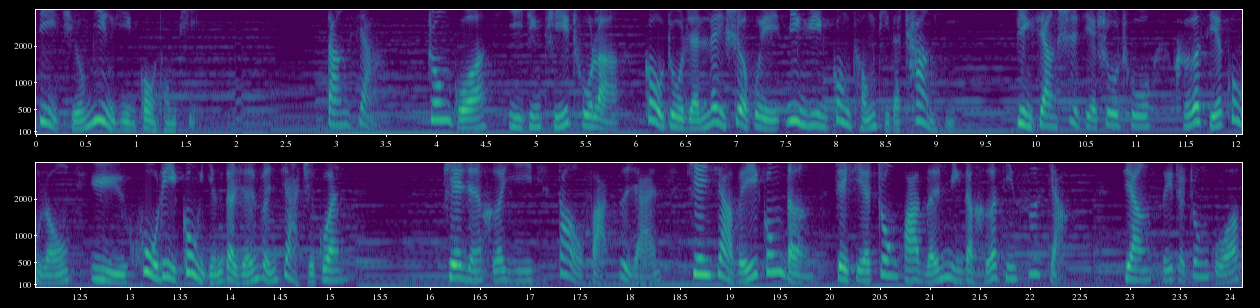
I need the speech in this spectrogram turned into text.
地球命运共同体。当下，中国已经提出了构筑人类社会命运共同体的倡议，并向世界输出和谐共荣与互利共赢的人文价值观。天人合一、道法自然、天下为公等这些中华文明的核心思想，将随着中国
